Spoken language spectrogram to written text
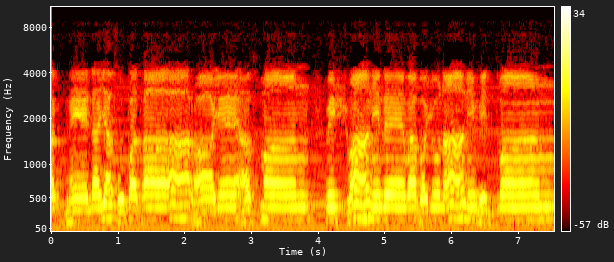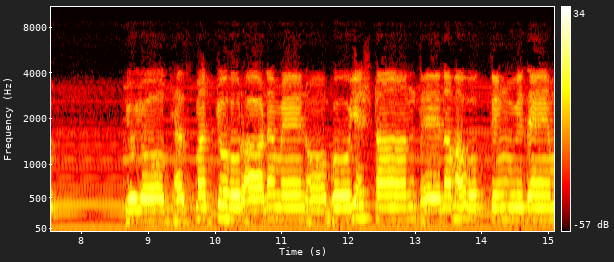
अग्ने नयसुपथाराये अस्मान्। विश्वानि देव वयुनानि विद्वान् युयोभ्यस्मज्जुहुराणमेनो भूयिष्ठान् भूयिष्ठान्ते न मुक्तिं विधेम।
